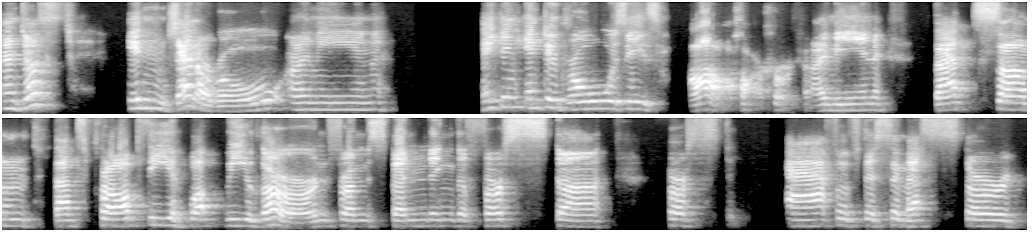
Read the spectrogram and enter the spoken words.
And just in general, I mean, taking integrals is hard. I mean, that's um, that's probably what we learn from spending the first uh, first half of the semester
